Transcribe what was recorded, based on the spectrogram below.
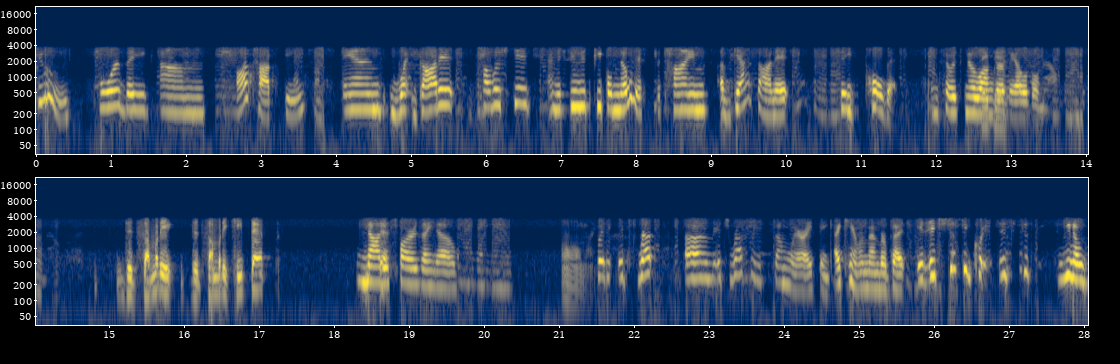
sued for the um, autopsy and what got it, published it, and as soon as people noticed the time of death on it, they pulled it, and so it's no longer available now. Did somebody did somebody keep that? Not that- as far as I know. Oh my. but it's rep, um, it's referenced somewhere. I think I can't remember, but it, it's just incre- it's just you know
